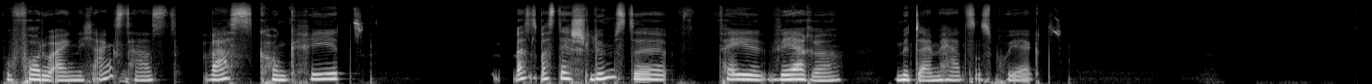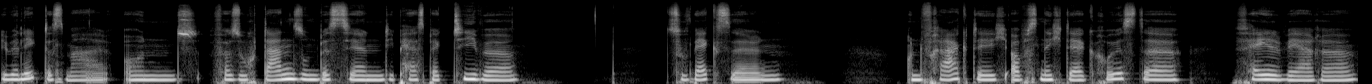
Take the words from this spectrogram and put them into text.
wovor du eigentlich Angst hast. Was konkret, was, was der schlimmste Fail wäre mit deinem Herzensprojekt. Überleg das mal und versuch dann so ein bisschen die Perspektive zu wechseln und frag dich, ob es nicht der größte Fail wäre,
